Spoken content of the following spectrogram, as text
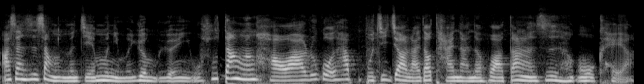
阿三师上你们节目，你们愿不愿意？我说当然好啊，如果他不计较来到台南的话，当然是很 OK 啊。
